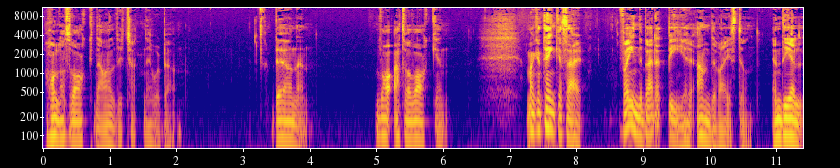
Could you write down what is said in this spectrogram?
Hålla oss vakna och aldrig tröttna i vår bön. Bönen. Att vara vaken. Man kan tänka så här. Vad innebär det att be er ande varje stund? En del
